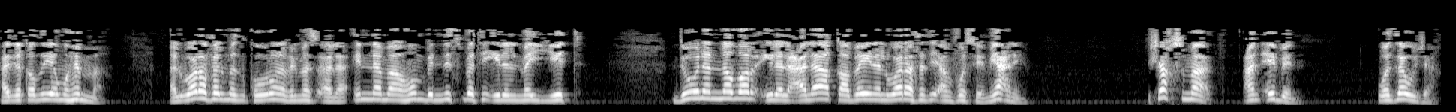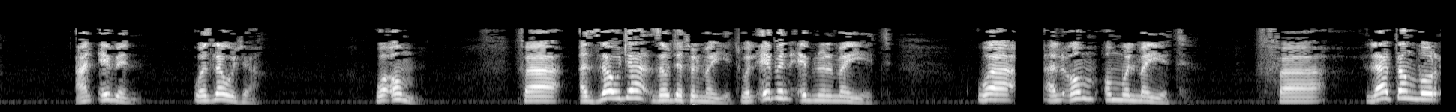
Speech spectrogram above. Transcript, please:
هذه قضية مهمة. الورثة المذكورون في المسألة إنما هم بالنسبة إلى الميت دون النظر إلى العلاقة بين الورثة أنفسهم. يعني شخص مات عن ابن وزوجة عن ابن وزوجة وأم فالزوجة زوجة الميت والابن ابن الميت والأم أم الميت. فلا تنظر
